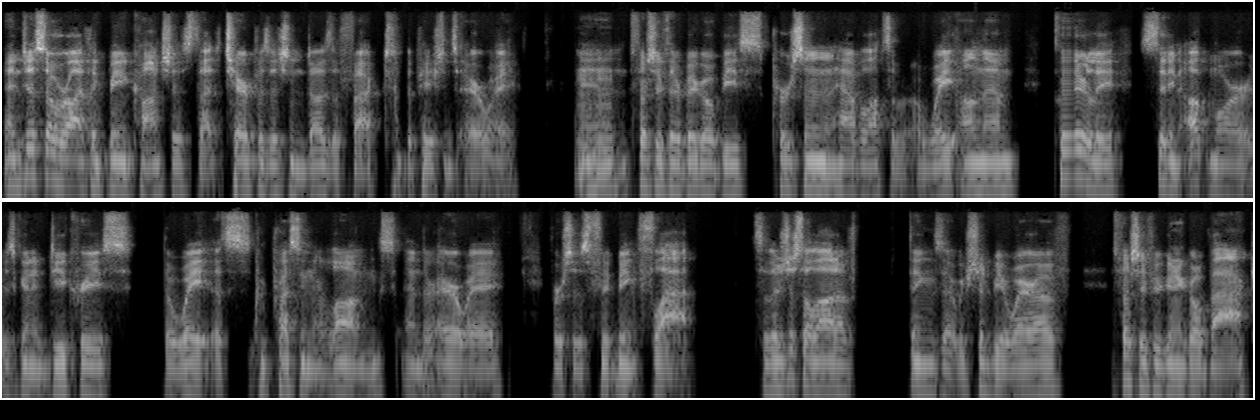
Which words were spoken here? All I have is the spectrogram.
And just overall, I think being conscious that chair position does affect the patient's airway. Mm-hmm. And especially if they're a big obese person and have lots of weight on them. Clearly, sitting up more is going to decrease the weight that's compressing their lungs and their airway versus being flat. So there's just a lot of things that we should be aware of, especially if you're going to go back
